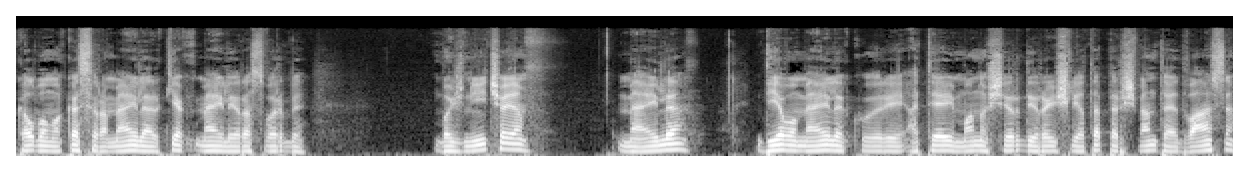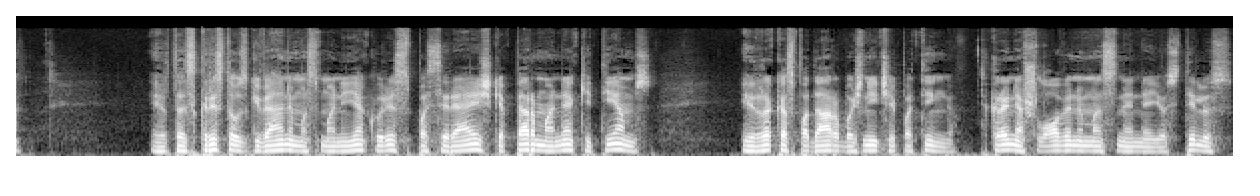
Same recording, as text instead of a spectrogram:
kalbama, kas yra meilė ir kiek meilė yra svarbi. Bažnyčioje meilė, Dievo meilė, kuri atėjo į mano širdį, yra išlieta per šventąją dvasę. Ir tas Kristaus gyvenimas manyje, kuris pasireiškia per mane kitiems, yra kas padaro bažnyčiai ypatingą. Tikrai nešlovinimas, ne, ne jos stilius,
